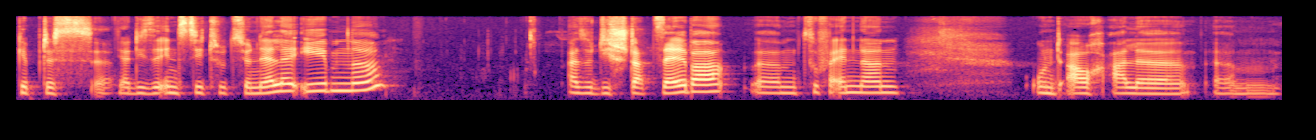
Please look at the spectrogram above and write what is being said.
gibt es äh, ja diese institutionelle Ebene, also die Stadt selber ähm, zu verändern und auch alle ähm,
